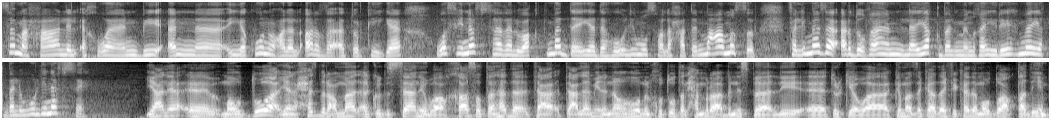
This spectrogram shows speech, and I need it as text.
سمح للإخوان بأن يكونوا على الأرض التركية وفي نفس هذا الوقت مد يده لمصالحة مع مصر. فلماذا أردوغان لا يقبل من غيره ما يقبله لنفسه؟ يعني آه، موضوع يعني حزب العمال الكردستاني وخاصة هذا تعلمين أنه هو من الخطوط الحمراء بالنسبة لتركيا. وكما ذكر ضيفك هذا موضوع قديم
